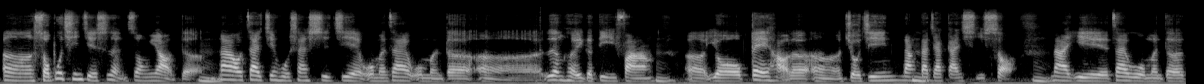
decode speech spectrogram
呃，手部清洁是很重要的。嗯那在金湖山世界，我们在我们的呃任何一个地方，嗯呃有备好了呃酒精让大家干洗手。嗯那也在我们的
